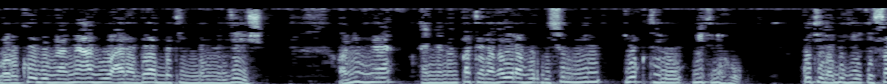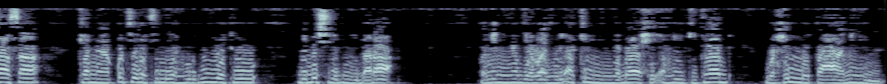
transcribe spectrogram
وركوبها معه على دابة بين الجيش. ومنها أن من قتل غيره بسم يقتل مثله. قتل به قصاصا كما قتلت اليهودية ببشر بن البراء. ومنها جواز الأكل من ذبائح أهل الكتاب وحل طعامهم.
